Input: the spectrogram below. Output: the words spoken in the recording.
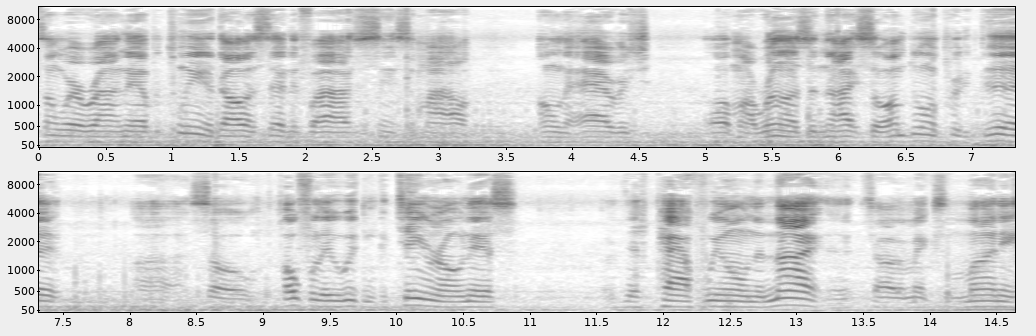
somewhere around there, between a dollar seventy-five cents a mile on the average of my runs tonight. So I'm doing pretty good. Uh, so hopefully we can continue on this this path we on tonight and try to make some money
